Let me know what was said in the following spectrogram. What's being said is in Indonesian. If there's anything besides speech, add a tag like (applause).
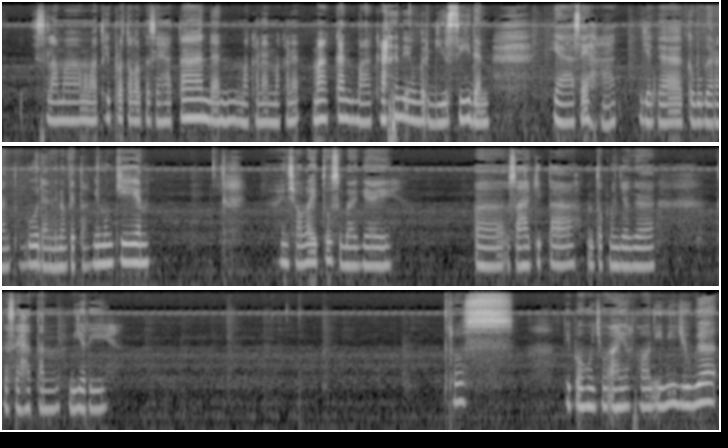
Selama mematuhi protokol kesehatan dan makanan makanan makan makanan yang bergizi dan ya sehat jaga kebugaran tubuh dan minum vitamin mungkin. Insya Allah itu sebagai uh, usaha kita untuk menjaga kesehatan diri. Terus di penghujung akhir tahun ini juga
